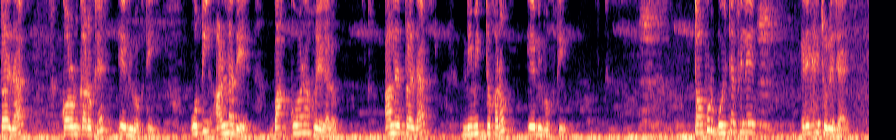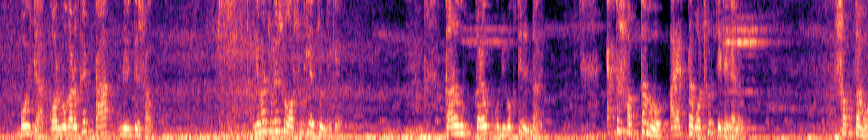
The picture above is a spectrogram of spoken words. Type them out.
তলে দাগ করণকারকের এ বিভক্তি। অতি আহ্লাদে বাক্যহারা হয়ে গেল। আহ্লাদের তলে দাগ নিমিত্তকারক এ বিভক্তি। তপন বইটা ফেলে রেখে চলে যায়। বইটা কর্মকারকের টা নির্দেশক। এবার চলে এসো অসুখী একজন থেকে। কারক কারক ও বিভক্তি নির্ণয়। একটা সপ্তাহ আর একটা বছর কেটে গেল। সপ্তাহ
